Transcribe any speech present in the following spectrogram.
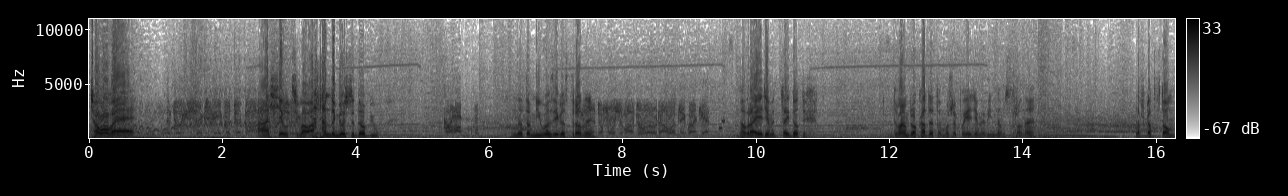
Czołowe! A się utrzymała, a tamtego jeszcze dobił. No to miło z jego strony. Dobra, jedziemy tutaj do tych. No tu mamy blokadę, to może pojedziemy w inną stronę. Na przykład w tą.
